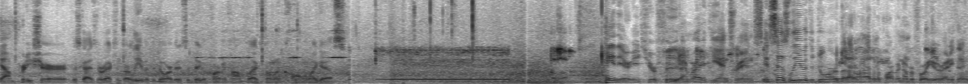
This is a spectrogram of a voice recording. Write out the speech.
Yeah, I'm pretty sure this guy's directions are leave at the door, but it's a big apartment complex, so I'm gonna call him, I guess. Hello? Hey there, it's your food. I'm right at the entrance. It says leave at the door, but I don't have an apartment number for you or anything.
